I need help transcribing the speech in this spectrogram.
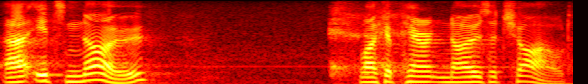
Uh, it's know like a parent knows a child,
